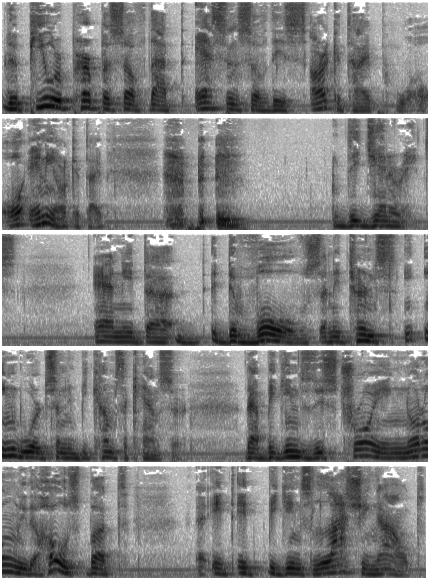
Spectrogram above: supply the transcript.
the pure purpose of that essence of this archetype or any archetype degenerates. And it, uh, it devolves and it turns inwards and it becomes a cancer that begins destroying not only the host but it, it begins lashing out.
